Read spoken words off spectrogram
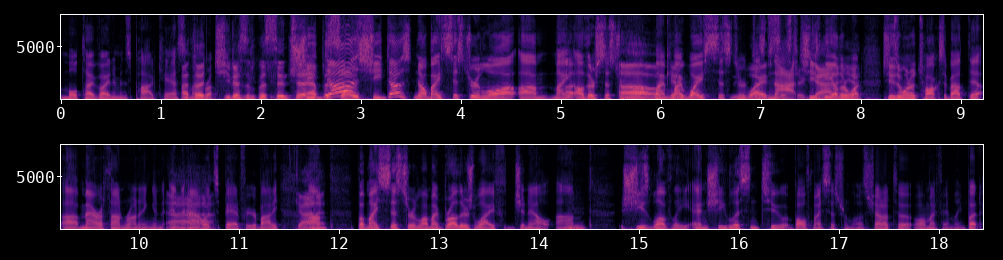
multivitamins podcast I thought bro- she doesn't listen to she episodes. does. She does. No, my sister in law, um, my other sister in law, oh, my, okay. my wife's sister Your does not. sister. She's Got the it, other yeah. one. She's the one who talks about the uh, marathon running and, and how Ah. it's bad for your body. Got um, it. But my sister in law, my brother's wife, Janelle, um, Mm-hmm. She's lovely. and she listened to both my sister in laws. Shout out to all my family, but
